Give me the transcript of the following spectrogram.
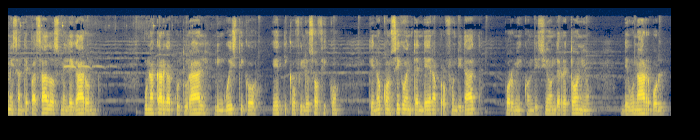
Mis antepasados me legaron una carga cultural, lingüístico, ético, filosófico que no consigo entender a profundidad por mi condición de retoño de un árbol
